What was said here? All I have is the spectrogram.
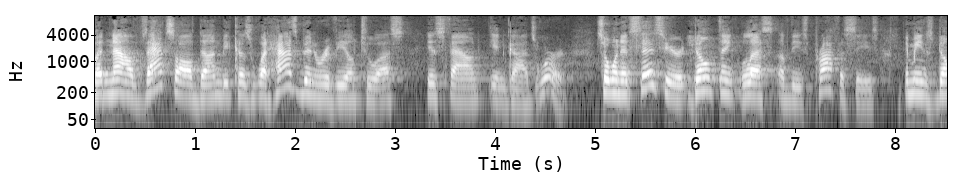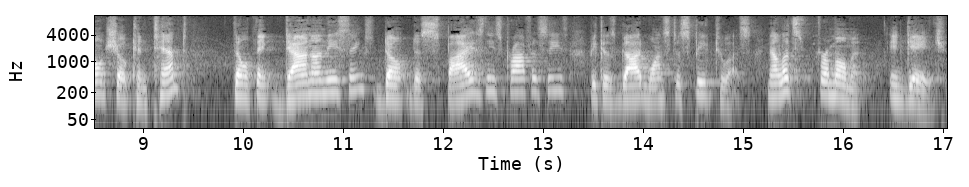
But now that's all done because what has been revealed to us is found in God's Word. So when it says here, don't think less of these prophecies, it means don't show contempt, don't think down on these things, don't despise these prophecies, because God wants to speak to us. Now let's, for a moment, engage.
